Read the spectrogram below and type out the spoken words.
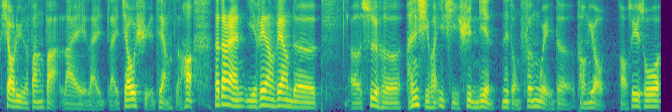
效率的方法来来来教学这样子哈。那当然也非常非常的呃适合很喜欢一起训练那种氛围的朋友，好，所以说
